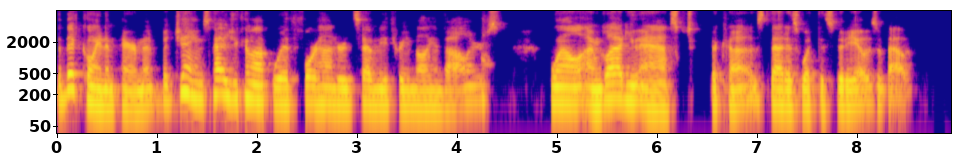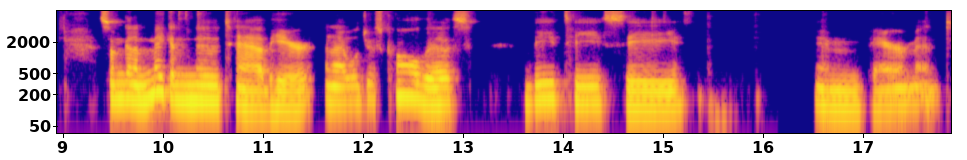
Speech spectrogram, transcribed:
the Bitcoin impairment. But James, how did you come up with $473 million? Well, I'm glad you asked because that is what this video is about. So I'm going to make a new tab here and I will just call this BTC impairment.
